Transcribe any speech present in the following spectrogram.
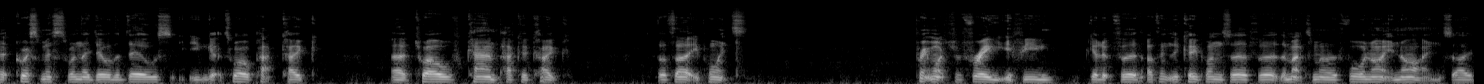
at Christmas when they do all the deals, you can get a 12 pack Coke, a 12 can pack of Coke for 30 points. Pretty much for free if you get it for. I think the coupons are for the maximum of 4.99. So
